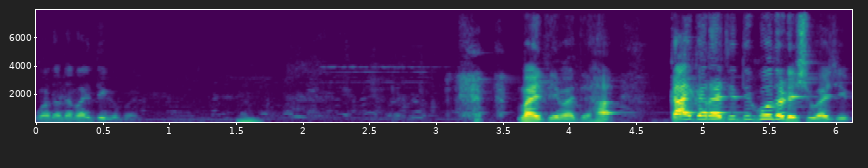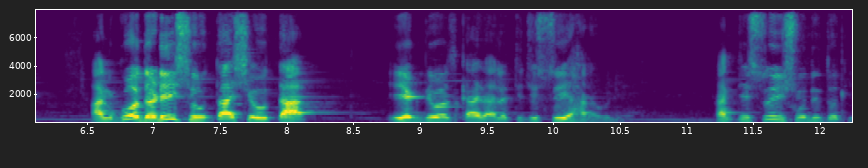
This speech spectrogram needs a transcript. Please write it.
गोदाड्या माहिती का पण? माहिती माहिती हा. काय करायची? ती गोदडी शिवायची. आणि गोदडी शिवता शिवता एक दिवस काय झालं? तिची सुई हरवली. आणि ती सुई शोधित होती.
